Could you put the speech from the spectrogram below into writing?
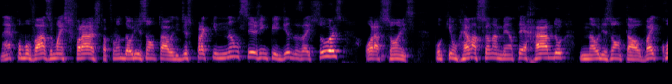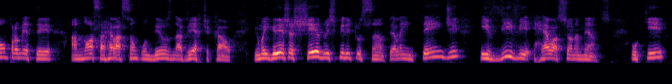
né, como vaso mais frágil, está falando da horizontal. Ele diz para que não sejam impedidas as suas orações, porque um relacionamento errado na horizontal vai comprometer a nossa relação com Deus na vertical. E uma igreja cheia do Espírito Santo, ela entende e vive relacionamentos, o que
